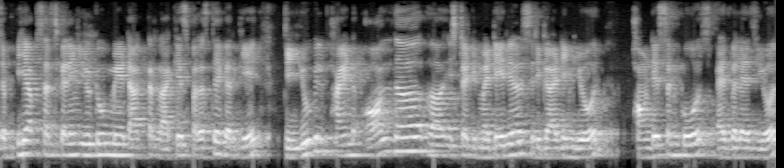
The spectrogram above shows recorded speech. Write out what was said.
जब भी आप सर्च करेंगे यूट्यूब में डॉक्टर राकेश परस्ते करके तो you will find all the study materials regarding your foundation course as well as your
